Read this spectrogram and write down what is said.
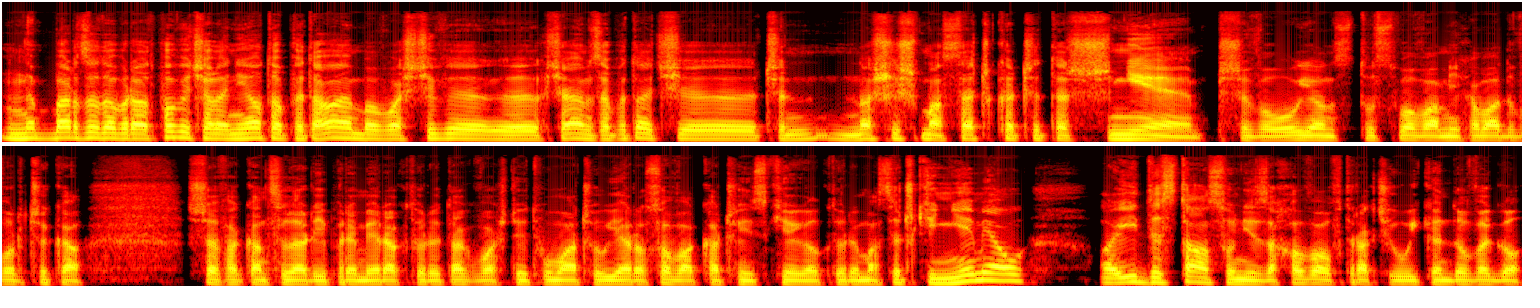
No, bardzo dobra odpowiedź, ale nie o to pytałem, bo właściwie e, chciałem zapytać, e, czy nosisz maseczkę, czy też nie, przywołując tu słowa Michała Dworczyka, szefa kancelarii premiera, który tak właśnie tłumaczył Jarosława Kaczyńskiego, który maseczki nie miał, a i dystansu nie zachował w trakcie weekendowego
